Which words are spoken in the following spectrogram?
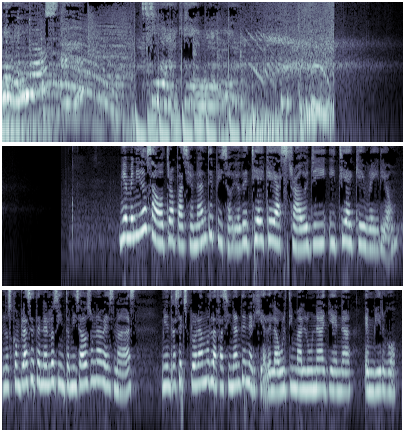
Bienvenidos a TIK Radio. Bienvenidos a otro apasionante episodio de TIK Astrology y TIK Radio. Nos complace tenerlos sintonizados una vez más mientras exploramos la fascinante energía de la última luna llena en Virgo.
